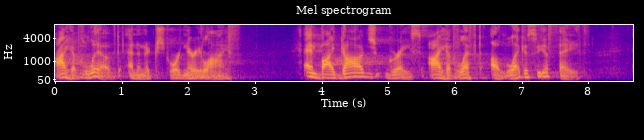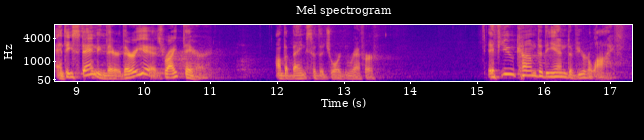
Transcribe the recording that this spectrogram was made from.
I have lived an extraordinary life. And by God's grace, I have left a legacy of faith. And he's standing there. There he is, right there on the banks of the Jordan River. If you come to the end of your life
